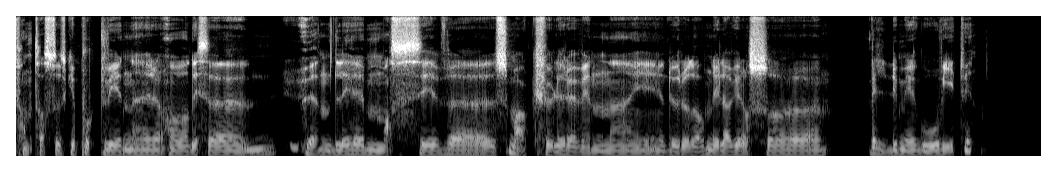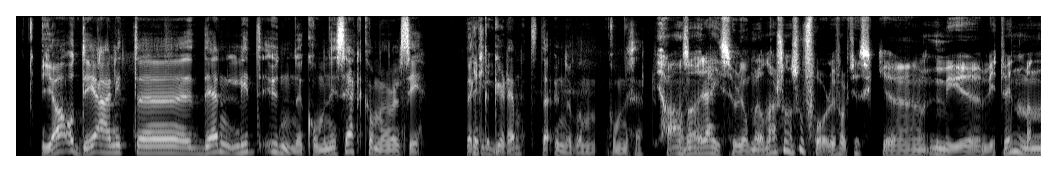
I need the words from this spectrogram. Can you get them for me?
fantastiske portviner og disse uendelig massive, smakfulle rødvinene i Durodalen. De lager også veldig mye god hvitvin. Ja, og det er litt, det er litt underkommunisert, kan man vel si. Det er ikke glemt, det er underkommunisert. Ja, altså Reiser du i området her, så får du faktisk mye hvitvin, men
